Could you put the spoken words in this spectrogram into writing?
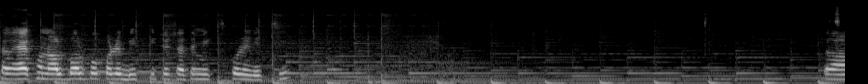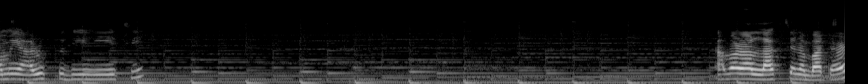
তো এখন অল্প অল্প করে বিস্কিটের সাথে মিক্স করে নিচ্ছি। তো আমি আরও একটু দিয়ে নিয়েছি। আমার আর লাগছে না বাটার।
